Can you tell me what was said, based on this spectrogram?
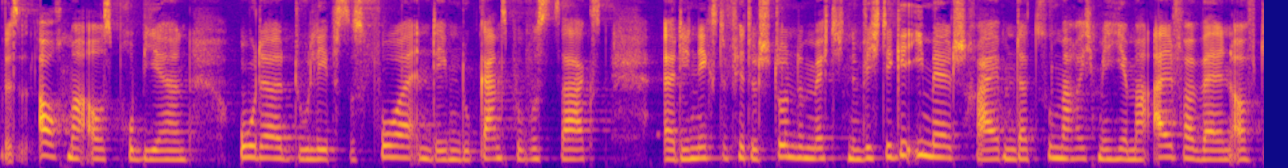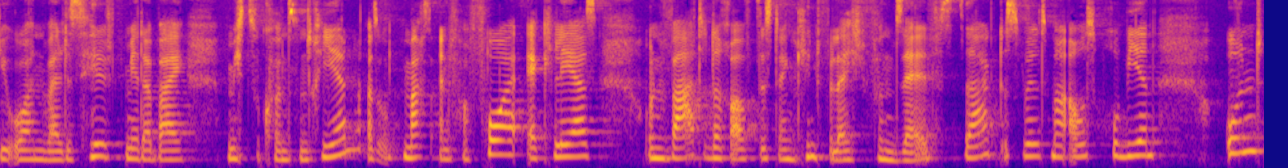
willst du es auch mal ausprobieren oder du lebst es vor, indem du ganz bewusst sagst, äh, die nächste Viertelstunde möchte ich eine wichtige E-Mail schreiben, dazu mache ich mir hier mal Alpha-Wellen auf die Ohren, weil das hilft mir dabei, mich zu konzentrieren. Also mach es einfach vor, erklär es und warte darauf, darauf, bis dein Kind vielleicht von selbst sagt, es will es mal ausprobieren. Und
